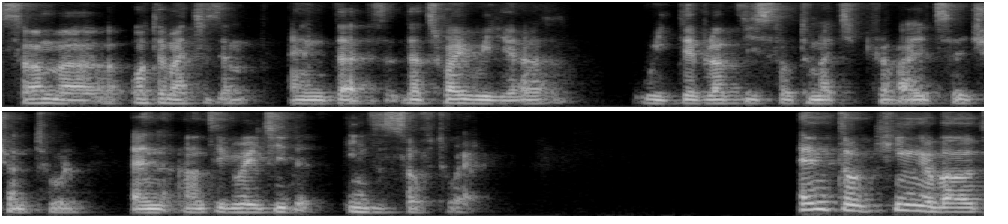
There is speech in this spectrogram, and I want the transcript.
some uh, automatism. And that, that's why we, uh, we developed this automatic covariate selection tool and integrated in the software. And talking about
